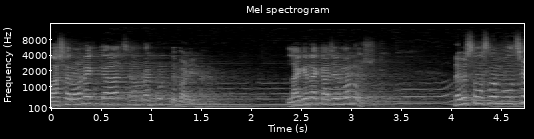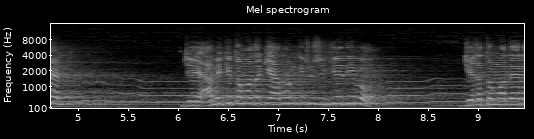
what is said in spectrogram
বাসার অনেক কাজ আমরা করতে পারি না। লাগে না কাজের মানুষ? নবী সাল্লাম বলছেন যে, আমি কি তোমাদেরকে এমন কিছু শিখিয়ে দিব যেটা তোমাদের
